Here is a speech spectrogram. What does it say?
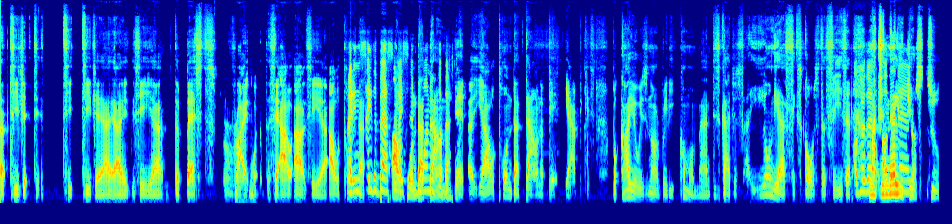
uh, TJ, T, T, TJ, I, I see uh, the best right. See, I, I see. Uh, I'll tone I didn't that. say the best. I'll I said that one of the best. bit. Uh, yeah, I'll tone that down a bit. Yeah, because Bukayo is not really. Come on, man. This guy just he only has six goals this season. Other than, other than, just two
